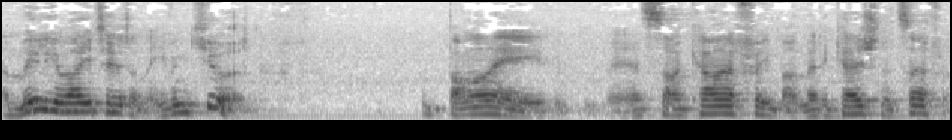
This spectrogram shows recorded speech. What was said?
ameliorated and even cured by uh, psychiatry, by medication, etc.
